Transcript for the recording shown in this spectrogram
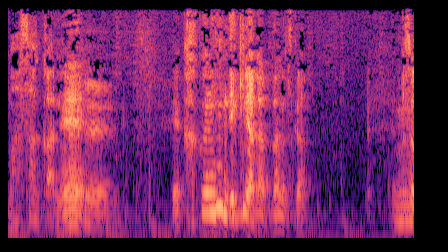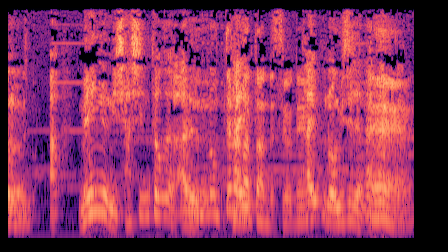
まさかね。ええ。確認できなかったんですか？えそのあメニューに写真とかがある載ってなかったんですよね。タイプのお店じゃなかった、え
